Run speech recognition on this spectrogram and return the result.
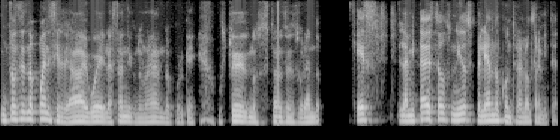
Entonces no pueden decir de, ay, güey, la están ignorando porque ustedes nos están censurando. Es la mitad de Estados Unidos peleando contra la otra mitad.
